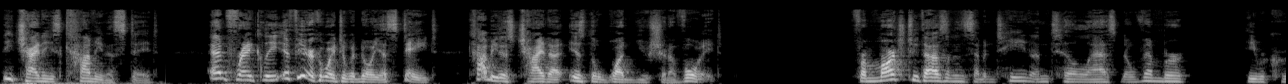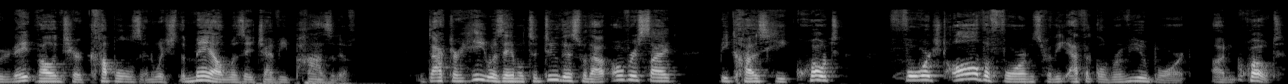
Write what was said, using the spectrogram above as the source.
the Chinese Communist state. And frankly, if you're going to annoy a state, Communist China is the one you should avoid. From March 2017 until last November, he recruited eight volunteer couples in which the male was HIV positive. Dr. He was able to do this without oversight because he, quote, forged all the forms for the ethical review board, unquote.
